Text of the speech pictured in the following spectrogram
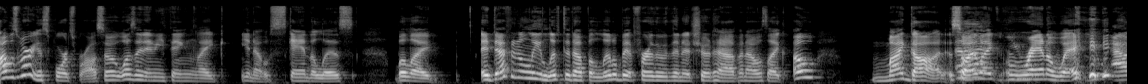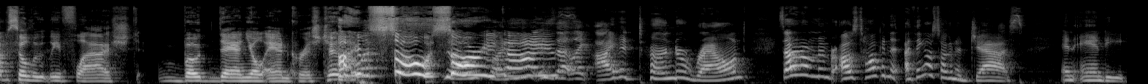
I was wearing a sports bra, so it wasn't anything like you know scandalous, but like it definitely lifted up a little bit further than it should have, and I was like, oh my god! So I like ran away. You absolutely flashed both Daniel and Christian. I'm so, sorry, guys. Is that like I had turned around? So I don't remember. I was talking to. I think I was talking to Jazz and Andy,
